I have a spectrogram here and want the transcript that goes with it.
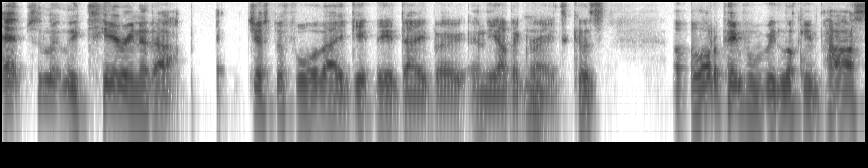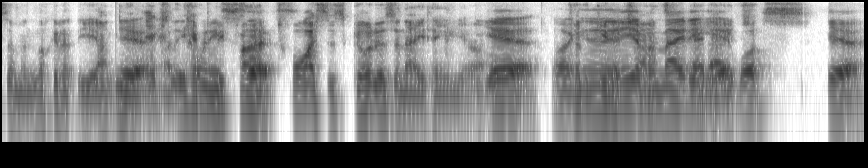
absolutely tearing it up just before they get their debut in the other Mm. grades because a lot of people will be looking past them and looking at the young. Yeah, you actually like have to be playing twice as good as an 18 year old. Yeah, like Couldn't yeah, get a you haven't made it yet. age. What's yeah?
